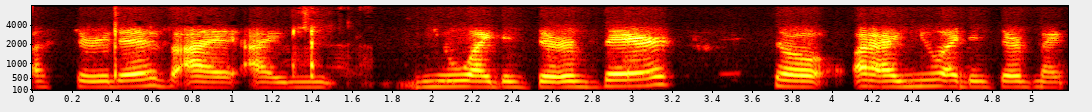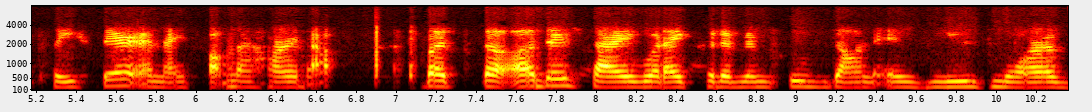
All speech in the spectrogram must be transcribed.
assertive i i knew i deserved there so I knew I deserved my place there and I fought my heart out. But the other side, what I could have improved on is use more of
